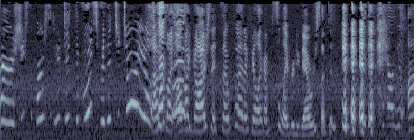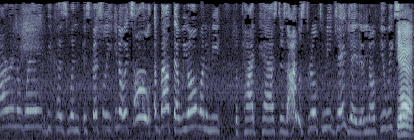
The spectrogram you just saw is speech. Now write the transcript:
her. She's the person who did the voice for the tutorial." I was That's like, it. "Oh my gosh, that's so fun! I feel like I'm a celebrity now or something." you know, you are in a way because when, especially, you know, it's all about that. We all want to meet the podcasters. I was thrilled to meet JJ, you know, a few weeks Yeah. ago.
